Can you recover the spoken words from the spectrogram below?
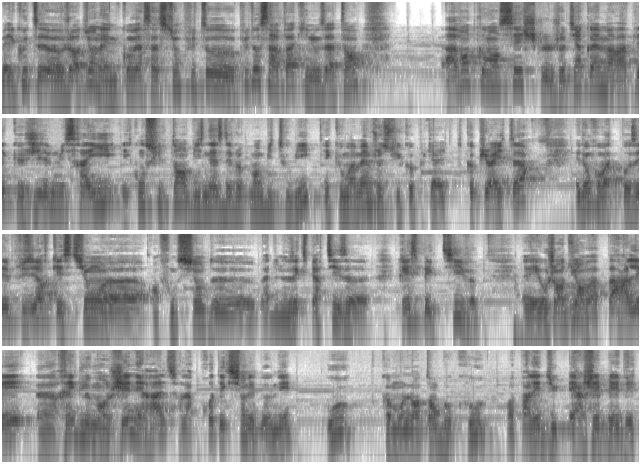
Bah écoute, euh, aujourd'hui on a une conversation plutôt plutôt sympa qui nous attend. Avant de commencer, je, tiens quand même à rappeler que Gilles Misrahi est consultant en business développement B2B et que moi-même je suis copywriter. Et donc on va te poser plusieurs questions euh, en fonction de, bah, nos expertises euh, respectives. Et aujourd'hui on va parler règlement général sur la protection des données ou comme on l'entend beaucoup, on va parler du RGPD.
